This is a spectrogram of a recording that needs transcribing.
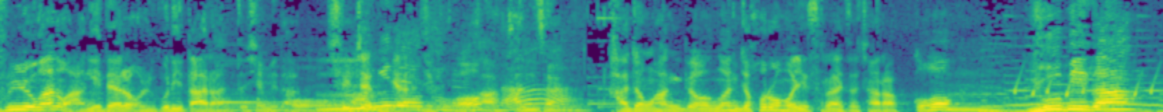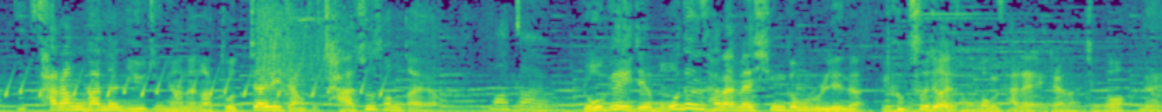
훌륭한 왕이 될 얼굴이다라는 뜻입니다. 실제 그게 아니고 아, 관상. 가정 환경은 이제 호르몬이 isra에서 자랐고 유비가 사랑받는 이유 중에 하나가 돗자리 장수 자수성가예요. 맞아요. 요게 이제 모든 사람의 심금을 울리는 흑수저의 성공 사례 이래가지고 네.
